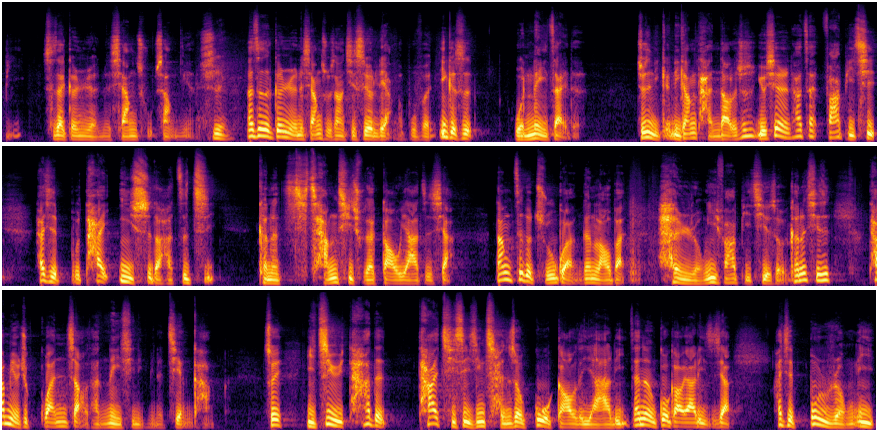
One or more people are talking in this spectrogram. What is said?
笔是在跟人的相处上面。是，那这个跟人的相处上，其实有两个部分，一个是我内在的，就是你你刚刚谈到的，就是有些人他在发脾气，他其实不太意识到他自己可能长期处在高压之下。当这个主管跟老板很容易发脾气的时候，可能其实他没有去关照他内心里面的健康，所以以至于他的他其实已经承受过高的压力，在那种过高压力之下，他其实不容易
